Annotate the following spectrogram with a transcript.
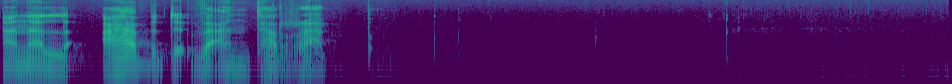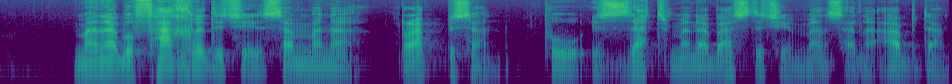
Ənəl əbd və əntər Rəbb. Mənə bu fəxrdir ki, sən mənə Rəbbisən. Bu izzət mənə bəsdir ki, mən sənə əbdəm.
